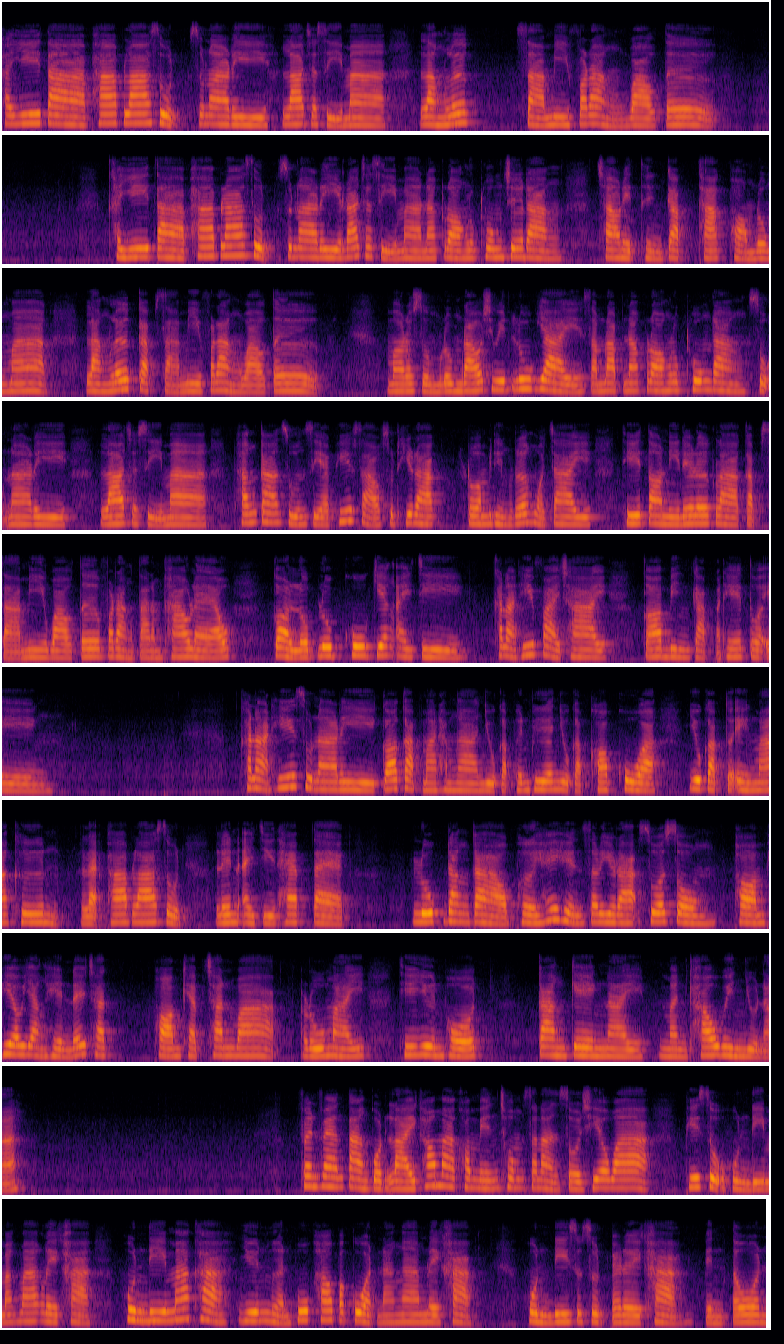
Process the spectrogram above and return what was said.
ขยี้ตาภาพล่าสุด สุนารี ราชสีมา หลังเลิกสามีฝรั่งวาลเตอร์ ขยี้ตาภาพล่าสุด สุนารีราชสีมานักร้องลูกทุ่งชื่อดัง ชาวเน็ตถึงกับทักผอมลงมาก หลังเลิกกับสามีฝรั่งวาลเตอร์ มรสุมรุมเร้าชีวิตลูกใหญ่สำหรับนักร้องลูกทุ่งดัง สุนารี ราชสีมา ทั้งการสูญเสียพี่สาวสุดที่รัก รวมไปถึงเรื่องหัวใจ ที่ตอนนี้ได้เลิกลากับสามีวาลเตอร์ฝรั่งตาน้ำข้าวแล้ว ก่อนลบรูปคู่เกี้ยงไอจีขณะที่ฝ่ายชายก็บินกลับประเทศตัวเอง ขณะที่สุนารีก็กลับมาทำงานอยู่กับเพื่อนๆ อยู่กับครอบครัว อยู่กับตัวเองมากขึ้น และภาพล่าสุดเล่นไอจีแทบแตก ลุคดังกล่าวเผยให้เห็นสรีระสัวทรง พร้อมเพียวอย่างเห็นได้ชัด พร้อมแคปชั่นว่า รู้ไหม ที่ยืนโพสกางเกงในมันเข้าวินอยู่นะ แฟนๆ ต่างกดไลค์เข้ามาคอมเมนต์ชมสนั่นโซเชียลว่า พี่สุหุ่นดีมากๆเลยค่ะ หุ่นดีมากค่ะ ยืนเหมือนผู้เข้าประกวดนางงามเลยค่ะ หุ่นดีสุดๆ ไปเลยค่ะ เป็นต้น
